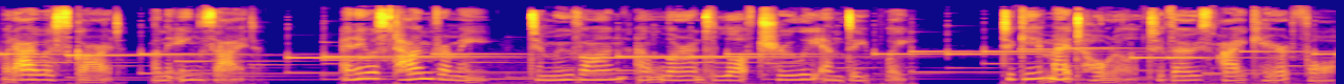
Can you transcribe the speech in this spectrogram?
but I was scarred on the inside. And it was time for me to move on and learn to love truly and deeply, to give my total to those I cared for.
